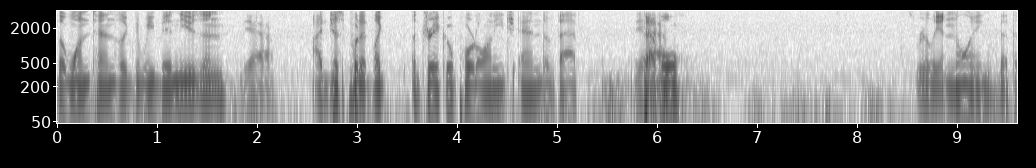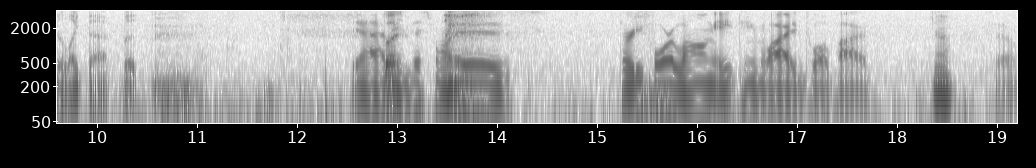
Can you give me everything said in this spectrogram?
the 110s like that we've been using, yeah, I just put it like a Draco portal on each end of that yeah. bevel. It's really annoying that they're like that, but Yeah, I But- mean this one is 34 long, 18 wide, and 12 high. yeah. So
